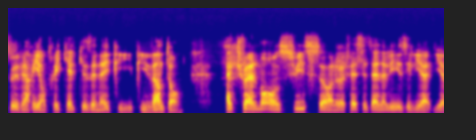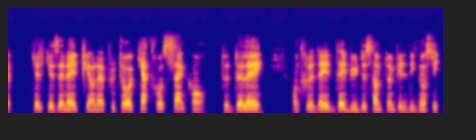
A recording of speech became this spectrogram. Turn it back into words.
peut varier entre quelques années puis, puis 20 ans. Actuellement, en Suisse, on avait fait cette analyse il y a, quelques années, puis on a plutôt 4 ou 5 ans de délai entre le début de symptômes et le diagnostic.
